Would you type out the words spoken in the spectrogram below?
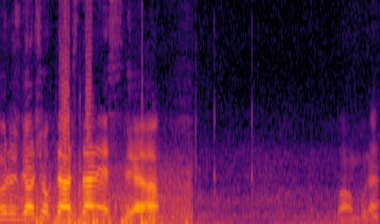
Ama rüzgar çok tersten esti ya. Lan bu ne?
